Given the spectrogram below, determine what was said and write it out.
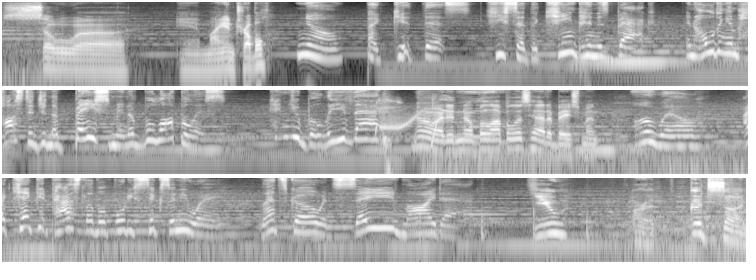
So, uh, am I in trouble? No, but get this. He said the Kingpin is back and holding him hostage in the basement of Bowlopolis. Can you believe that? No, I didn't know Bowlopolis had a basement. Oh well. I can't get past level 46 anyway. Let's go and save my dad. You are a good son.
